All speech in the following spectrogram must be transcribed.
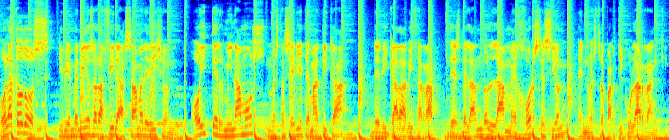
Hola a todos y bienvenidos a la FIRA Summer Edition. Hoy terminamos nuestra serie temática dedicada a Bizarrap, desvelando la mejor sesión en nuestro particular ranking.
